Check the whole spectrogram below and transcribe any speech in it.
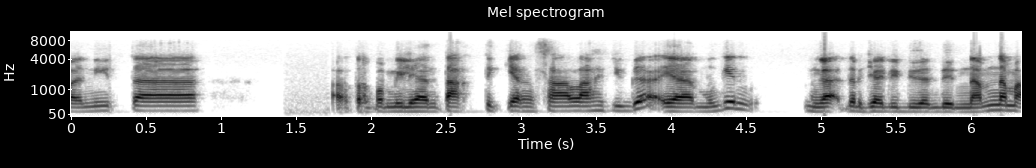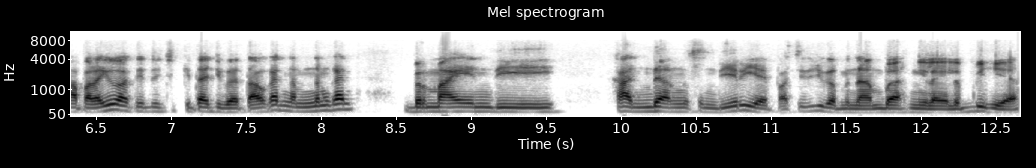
wanita, atau pemilihan taktik yang salah juga ya mungkin nggak terjadi di, di 66 apalagi waktu itu kita juga tahu kan 66 kan bermain di kandang sendiri ya pasti itu juga menambah nilai lebih ya.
